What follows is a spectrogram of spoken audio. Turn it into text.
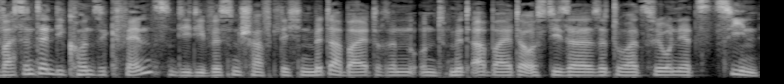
Was sind denn die Konsequenzen, die die wissenschaftlichen Mitarbeiterinnen und Mitarbeiter aus dieser Situation jetzt ziehen?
